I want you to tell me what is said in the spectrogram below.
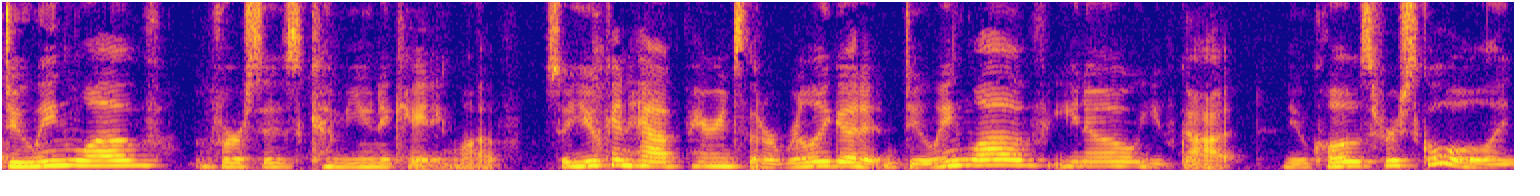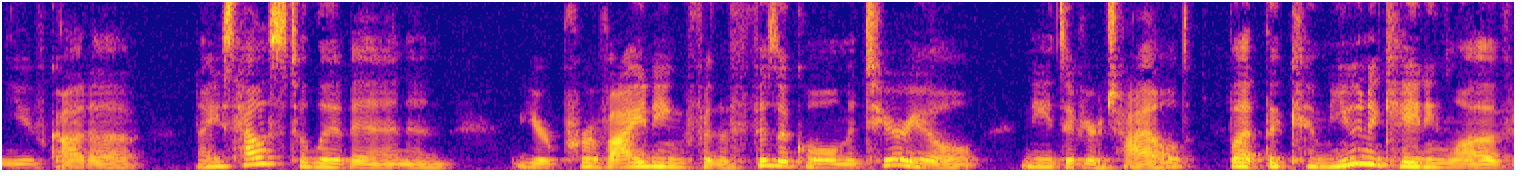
doing love versus communicating love. So you can have parents that are really good at doing love. You know, you've got new clothes for school and you've got a nice house to live in and you're providing for the physical material needs of your child. But the communicating love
